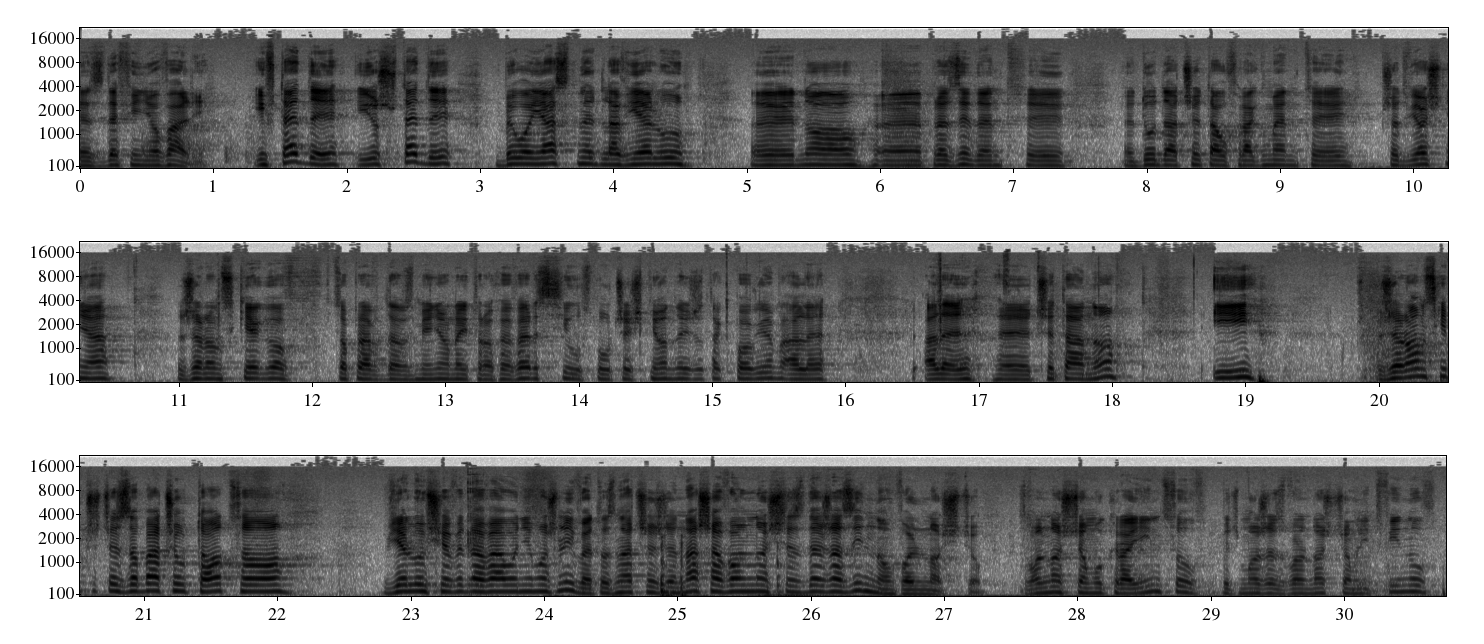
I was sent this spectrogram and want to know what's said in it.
y, zdefiniowali. I wtedy, już wtedy było jasne dla wielu, y, no, prezydent Duda czytał fragmenty przedwiośnia Żeromskiego co prawda w zmienionej trochę wersji, uspółcześnionej, że tak powiem, ale, ale czytano. I Żeromski przecież zobaczył to, co wielu się wydawało niemożliwe, to znaczy, że nasza wolność się zderza z inną wolnością, z wolnością Ukraińców, być może z wolnością Litwinów,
